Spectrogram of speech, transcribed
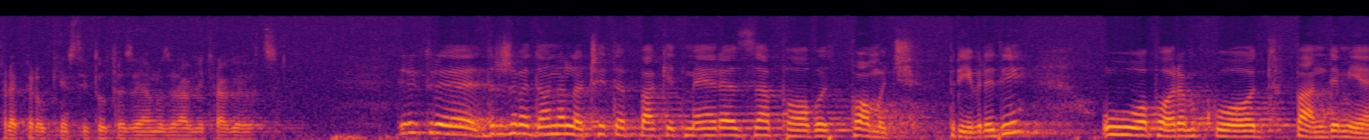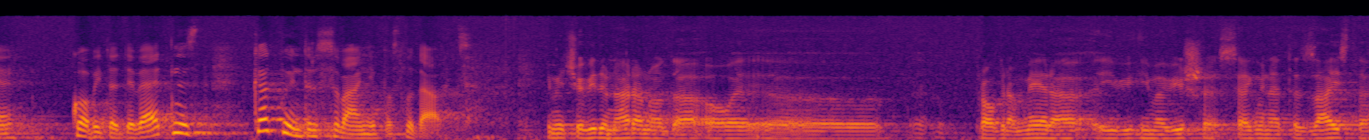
preporuke Instituta za javno zdravlje Kragujevac. Direktore, država je donala čitav paket mera za pomoć privredi u oporavku od pandemije COVID-19. Kako je interesovanje poslodavaca? Imajući u vidu naravno da ovaj program mera ima više segmenta, zaista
